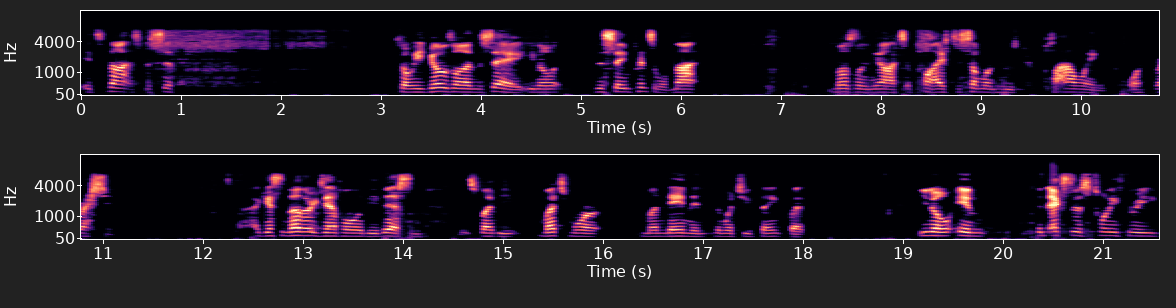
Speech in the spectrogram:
it's not specific. So he goes on to say, you know, the same principle, not muzzling the ox, applies to someone who's plowing or threshing. I guess another example would be this, and this might be much more mundane than, than what you think, but you know, in in Exodus 23,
